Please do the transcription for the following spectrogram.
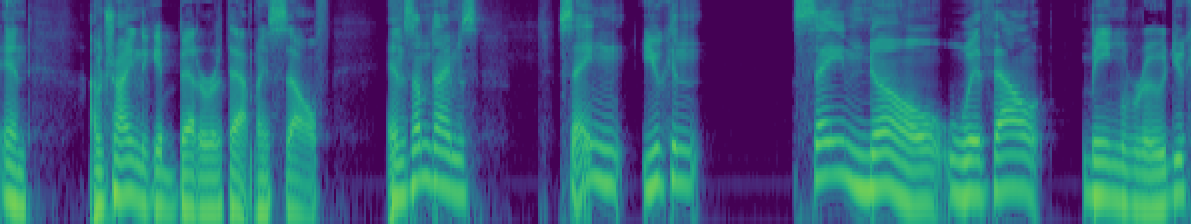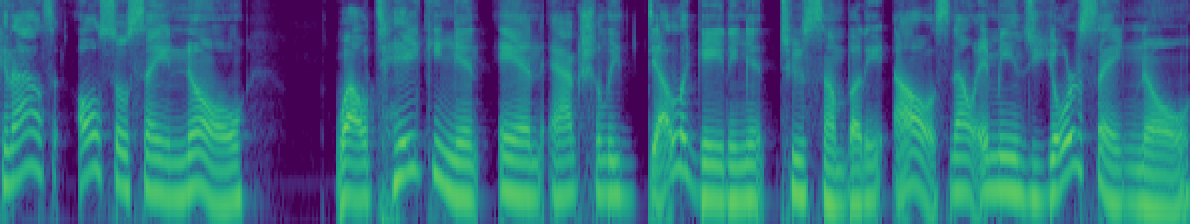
and I'm trying to get better at that myself. And sometimes saying you can say no without being rude. You can also say no while taking it and actually delegating it to somebody else. Now, it means you're saying no,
